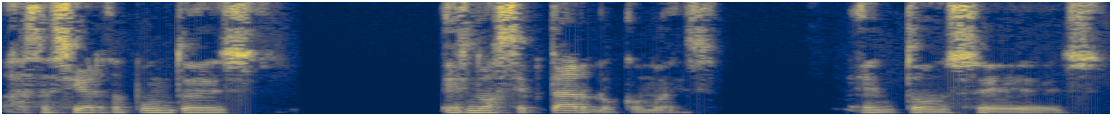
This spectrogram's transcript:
hasta cierto punto es, es no aceptarlo como es. Entonces,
